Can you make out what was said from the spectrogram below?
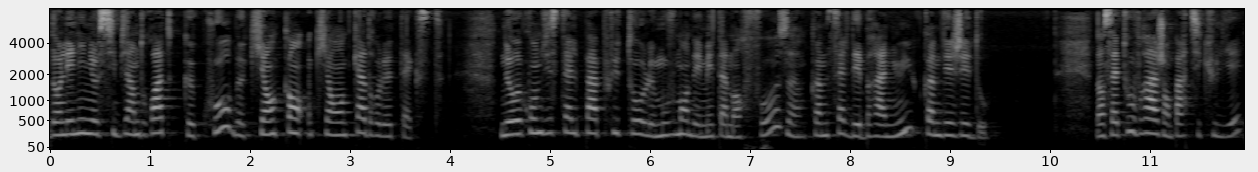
dans les lignes aussi bien droites que courbes qui, encadrent le texte? Ne reconduisent-elles pas plutôt le mouvement des métamorphoses, comme celle des bras nus, comme des jets d'eau? Dans cet ouvrage en particulier,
